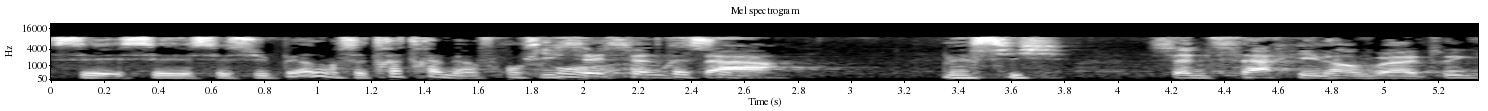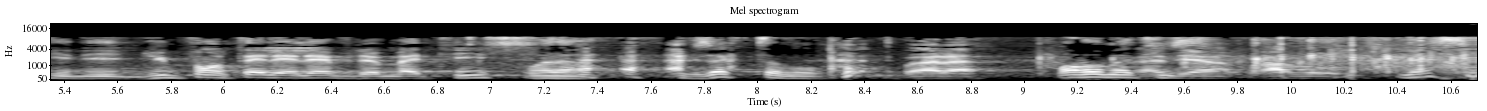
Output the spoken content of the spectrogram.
c'est, c'est, c'est super. Non, c'est très très bien. Qui c'est. Sunstar Merci. Sunstar, il envoie un truc, il dit Dupontel, élève de Matisse. Voilà, exactement. Voilà. Bravo Très Mathis. bien, bravo. Merci.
